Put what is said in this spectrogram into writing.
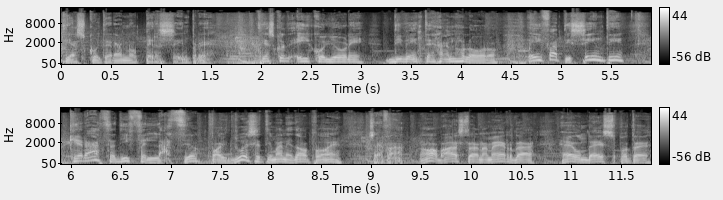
ti ascolteranno per sempre. Ascolt- e i coglioni diventeranno loro. E infatti senti che razza di Fellazio, poi due settimane dopo, eh, cioè fa, no basta, è una merda, è un despota,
